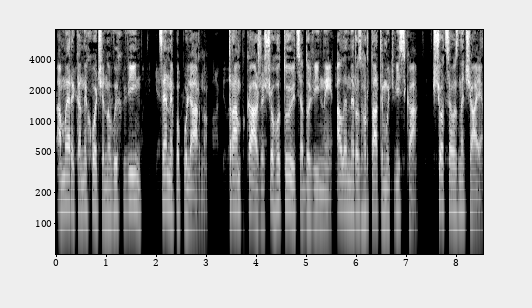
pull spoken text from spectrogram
Америка не хоче нових війн. Це непопулярно. Трамп каже, що готуються до війни, але не розгортатимуть війська. Що це означає?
